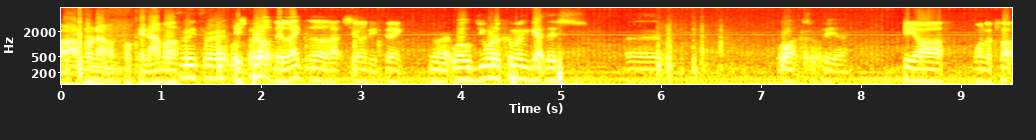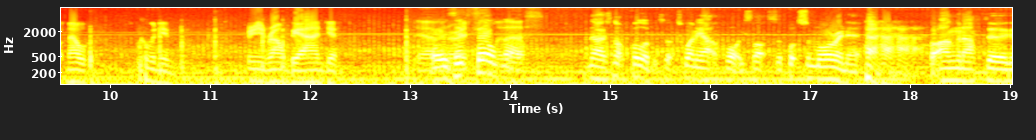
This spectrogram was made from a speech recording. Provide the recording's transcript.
Oh, I've run out of fucking ammo. three through it. He's broke my leg though. That's the only thing. Right. Well, do you want to come and get this? Uh, Box box up up. here. PR one o'clock now. Coming in, bringing round behind you. Yeah, Oh, is it filled him now? this. No, it's not full up. It's got 20 out of 40 slots. So put some more in it. But I'm gonna have to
